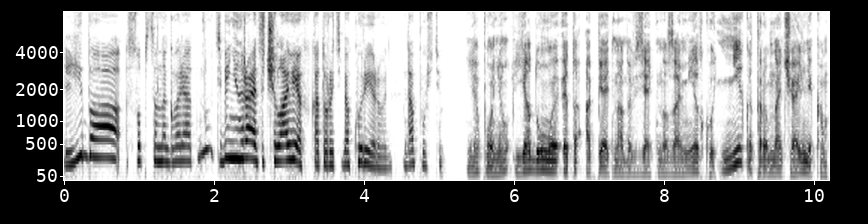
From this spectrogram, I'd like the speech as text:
либо, собственно говоря, ну, тебе не нравится человек, который тебя курирует, допустим. Я понял. Я думаю, это опять надо взять на заметку некоторым начальникам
